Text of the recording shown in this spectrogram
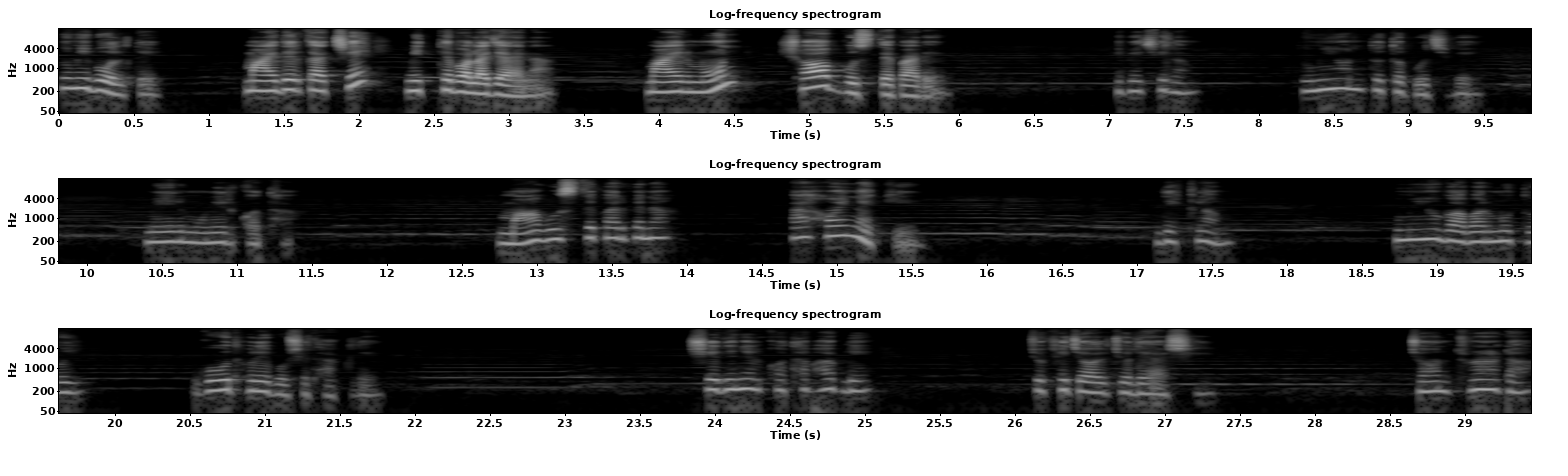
তুমি বলতে, মায়েদের কাছে মিথ্যে বলা যায় না। মায়ের মন সব বুঝতে পারে। ভেবেছিলাম, তুমি অন্তত বুঝবে। মেয়ের মনের কথা। মা বুঝতে পারবে না, তা হয় নাকি? দেখলাম, তুমিও বাবার মতোই গো ধরে বসে থাকলে। সেদিনের কথা ভাবলে চোখে জল চলে আসে। যন্ত্রণাটা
